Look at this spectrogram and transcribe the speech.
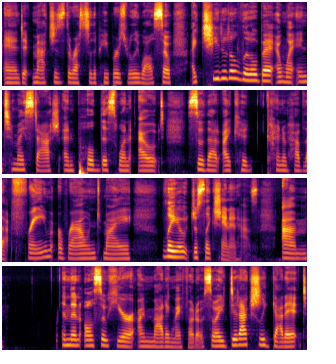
and it matches the rest of the papers really well. So I cheated a little bit and went into my stash and pulled this one out so that I could kind of have that frame around my layout just like Shannon has. Um, and then also here, I'm matting my photo. So I did actually get it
